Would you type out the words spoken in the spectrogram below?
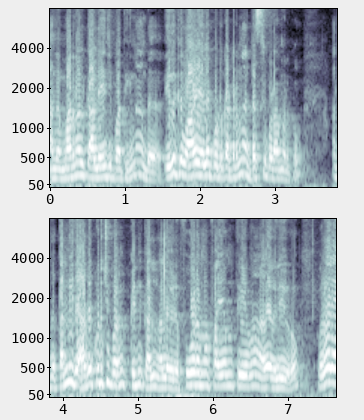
அந்த மறுநாள் காலையில் ஏஞ்சி பார்த்தீங்கன்னா அந்த இதுக்கு வாழை இலை போட்டு கட்டுறோன்னா டஸ்ட் படாமல் இருக்கும். அந்த தண்ணி அதை குடிச்சு பாருங்க கிட்னி கல் நல்லா வரும் four M five M three M நல்லா வெளியே வரும். ஒருவேளை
